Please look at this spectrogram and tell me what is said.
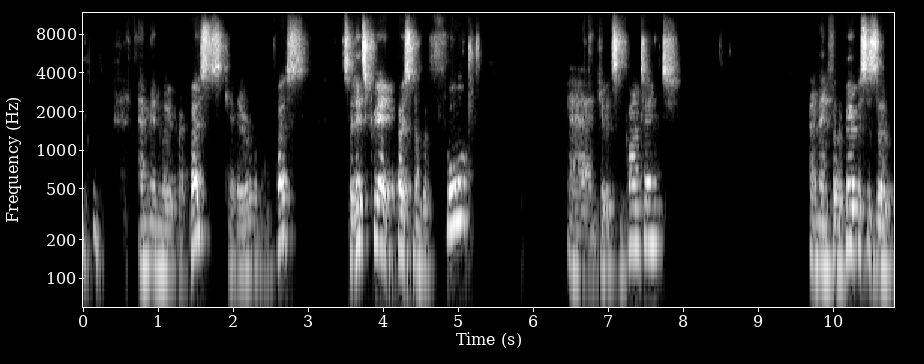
and then load my posts. Okay, there are all my posts. So let's create post number four and give it some content. And then for the purposes of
